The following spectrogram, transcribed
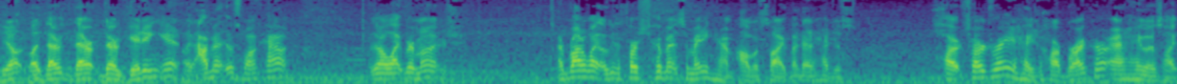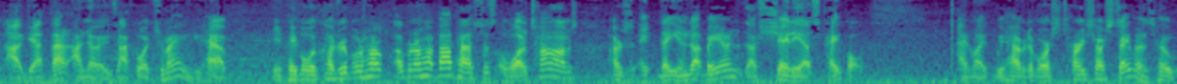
You know, like they're they're they're getting it. Like I met this one cat. They don't like very much. And right away, like the first two minutes of meeting him, I was like, my dad had just heart surgery and he's a heartbreaker. And he was like, I get that. I know exactly what you mean. You have you know, people with quadruple heart, open heart bypasses. A lot of times, are just, eh, they ended up being the shady ass people. And like we have a divorce attorney, Sarah Stevens, who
